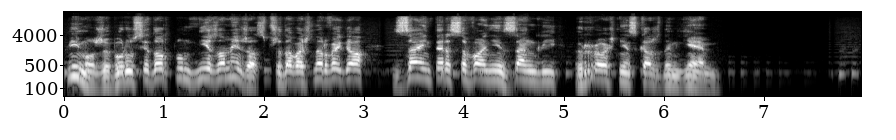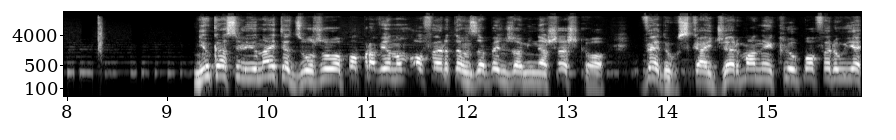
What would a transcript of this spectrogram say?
Mimo, że Borussia Dortmund nie zamierza sprzedawać Norwega, zainteresowanie z Anglii rośnie z każdym dniem. Newcastle United złożyło poprawioną ofertę za Benjamina Szeszko. Według Sky Germany klub oferuje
